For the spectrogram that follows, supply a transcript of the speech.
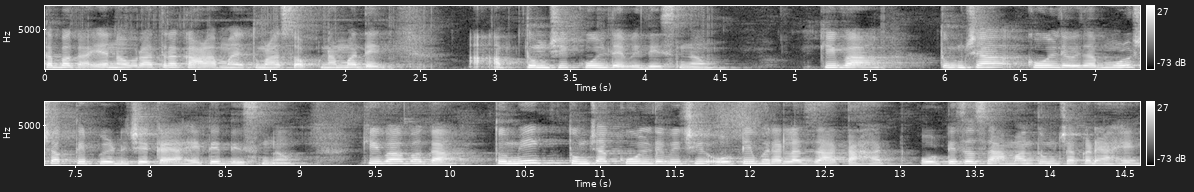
तर बघा या नवरात्र काळामध्ये तुम्हाला स्वप्नामध्ये आप- तुमची कुलदेवी दिसणं किंवा तुमच्या कुलदेवीचं मूळ शक्तीपीठ जे काय आहे ते दिसणं. किंवा बघा तुम्ही तुमच्या कुलदेवीची ओटी भरायला जात आहात. ओटीचं सामान तुमच्याकडे आहे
